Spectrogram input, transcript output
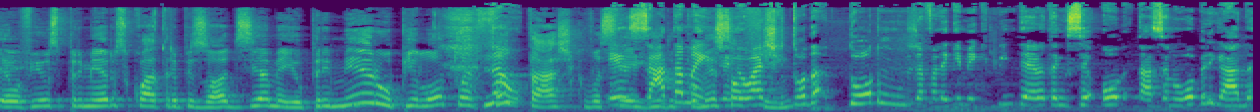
eu vi os primeiros quatro episódios e amei. O primeiro, o piloto é Não, fantástico. Você Exatamente. Eu acho fim. que toda, todo mundo, já falei que minha equipe inteira tem que ser, tá sendo obrigada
